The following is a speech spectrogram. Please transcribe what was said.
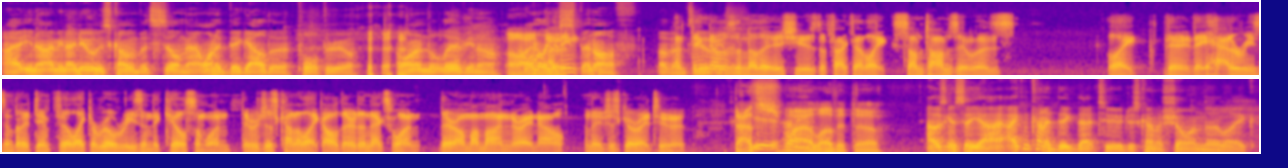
I, you know, I mean, I knew it was coming, but still, man, I wanted Big Al to pull through. I want him to live. You know, Oh, I I wanted like know. a I think- spinoff of him I think too. that was even. another issue is the fact that like sometimes it was like they they had a reason, but it didn't feel like a real reason to kill someone. They were just kind of like, oh, they're the next one. They're on my mind right now, and they just go right to it. That's Yeah, why I mean- love it though. I was gonna say, yeah, I, I can kind of dig that too. Just kind of showing the like,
